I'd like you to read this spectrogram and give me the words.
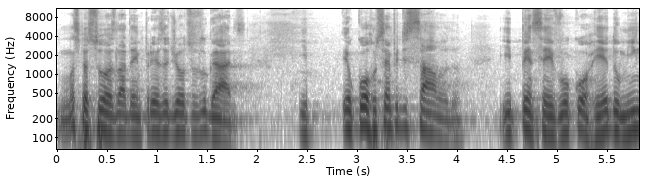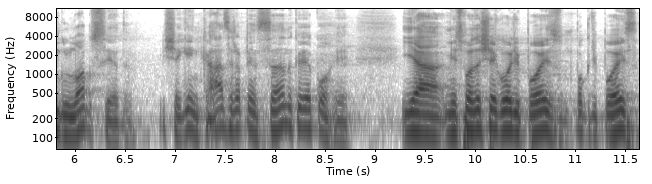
umas pessoas lá da empresa de outros lugares. E eu corro sempre de sábado. E pensei, vou correr domingo logo cedo. E cheguei em casa já pensando que eu ia correr. E a minha esposa chegou depois, um pouco depois,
